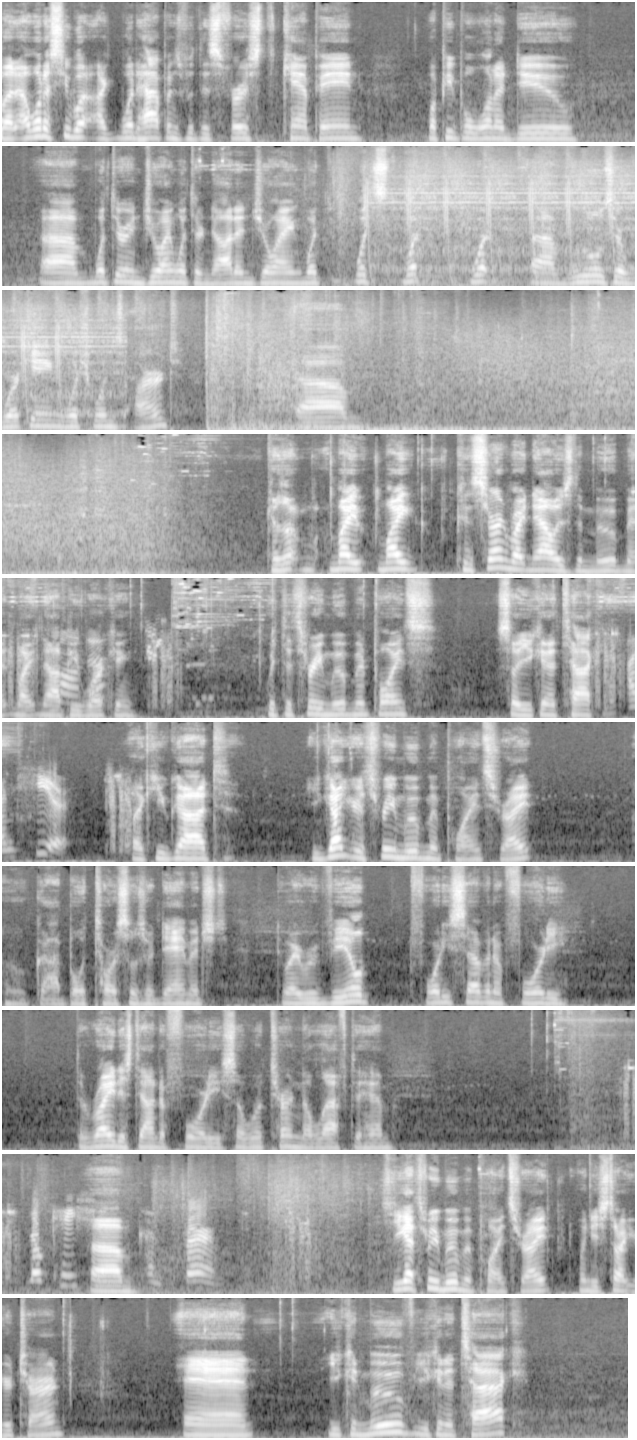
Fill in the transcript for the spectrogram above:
But I want to see what what happens with this first campaign, what people want to do, um, what they're enjoying, what they're not enjoying, what what's what what um, rules are working, which ones aren't. Um, because my my concern right now is the movement might not be working with the three movement points, so you can attack I'm here. like you got you got your three movement points right oh god both torsos are damaged. Do i reveal 47 and 40 the right is down to 40 so we'll turn the left to him. Location Um, confirmed. so you got three movement points right when you start your turn. And you can move you can attack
